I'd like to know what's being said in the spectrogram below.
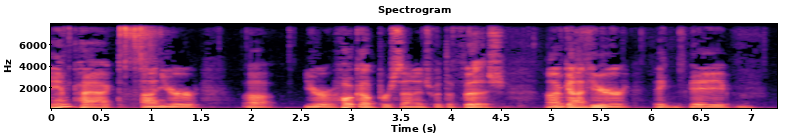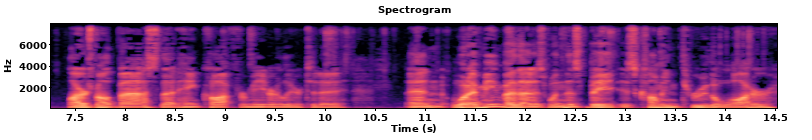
impact on your uh, your hookup percentage with the fish. I've got here a, a largemouth bass that Hank caught for me earlier today. And what I mean by that is when this bait is coming through the water,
